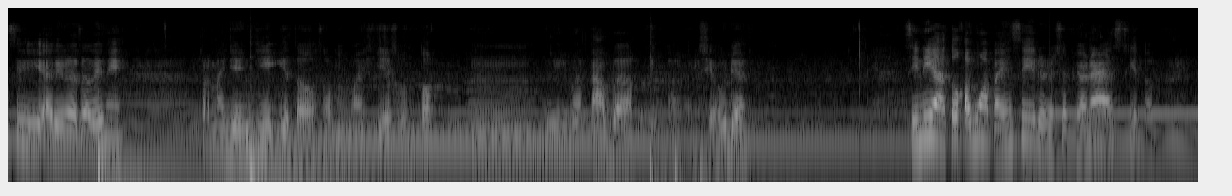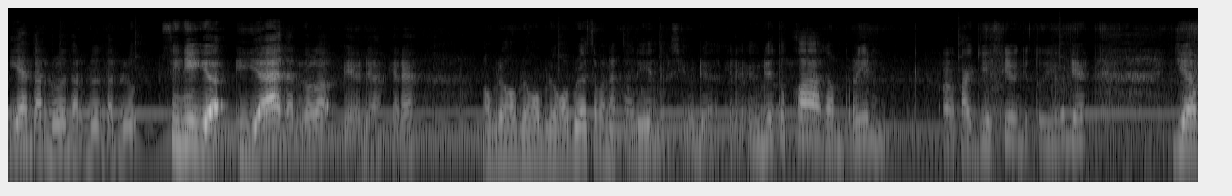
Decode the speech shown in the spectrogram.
si Adi Natalin ini pernah janji gitu sama Mas Jess untuk hmm, beli martabak gitu. Terus ya udah sini ya tuh kamu ngapain sih? Dari resepsionis gitu iya ntar dulu ntar dulu ntar dulu. Sini ya. Iya ntar dulu. Ya udah akhirnya ngobrol-ngobrol-ngobrol-ngobrol sama Natalin terus ya udah akhirnya ya udah tuh kak samperin uh, kak Jess gitu. Ya udah. Jam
